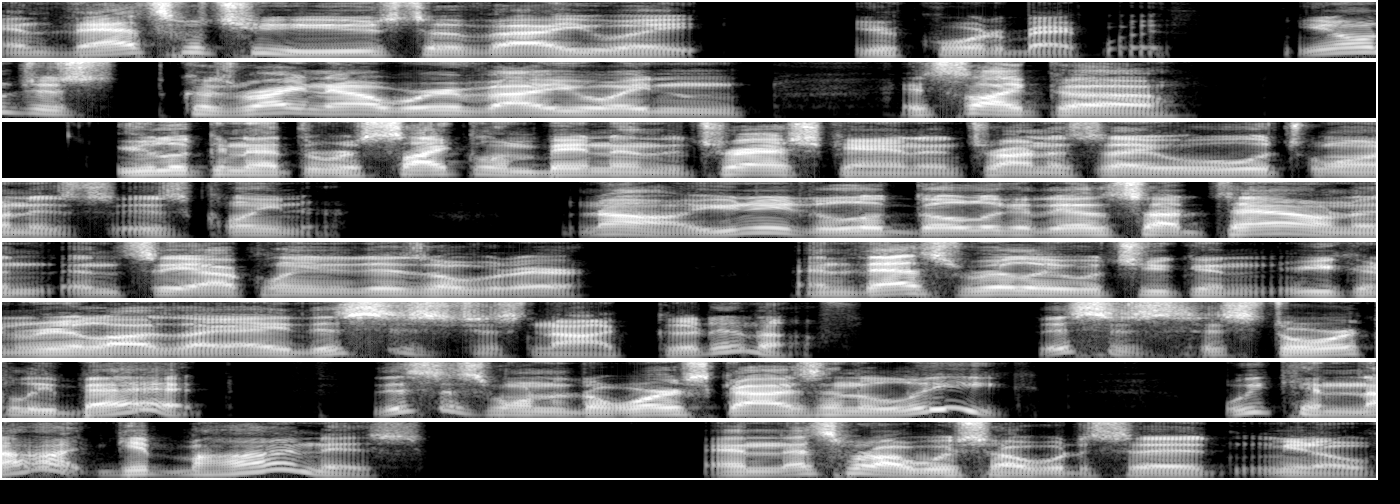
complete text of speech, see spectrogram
And that's what you use to evaluate your quarterback with. You don't just because right now we're evaluating. It's like uh, you're looking at the recycling bin and the trash can and trying to say, well, which one is is cleaner. No, you need to look go look at the other side of town and, and see how clean it is over there. And that's really what you can you can realize like, hey, this is just not good enough. This is historically bad. This is one of the worst guys in the league. We cannot get behind this. And that's what I wish I would have said, you know,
